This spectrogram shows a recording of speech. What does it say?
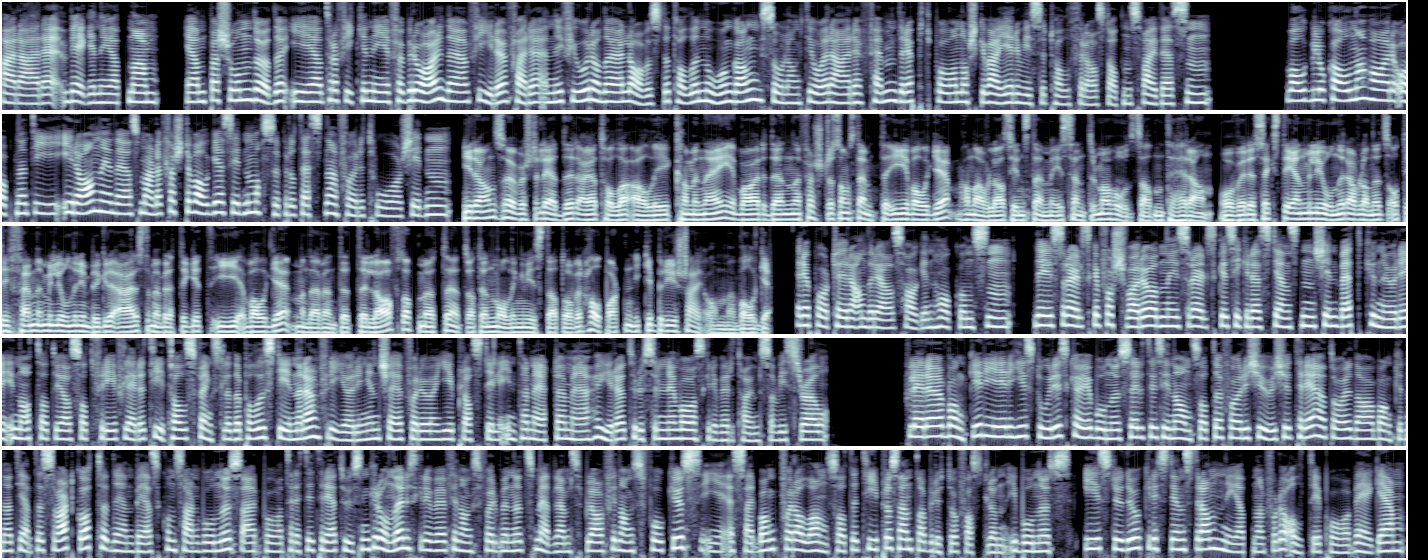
Her er VG-nyhetene. En person døde i trafikken i februar. Det er fire færre enn i fjor, og det laveste tallet noen gang. Så langt i år er fem drept på norske veier, viser tall fra Statens vegvesen. Valglokalene har åpnet i Iran i det som er det første valget siden masseprotestene for to år siden. Irans øverste leder Ayatollah Ali Khamenei var den første som stemte i valget. Han avla sin stemme i sentrum av hovedstaden Teheran. Over 61 millioner av landets 85 millioner innbyggere er stemmeberettiget i valget, men det er ventet lavt oppmøte etter at en måling viste at over halvparten ikke bryr seg om valget. Reporter Andreas Hagen Haakonsen. Det israelske forsvaret og den israelske sikkerhetstjenesten Shin Bet kunngjorde i natt at de har satt fri flere titalls fengslede palestinere. Frigjøringen skjer for å gi plass til internerte med høyere trusselnivå, skriver Times of Israel. Flere banker gir historisk høye bonuser til sine ansatte for 2023, et år da bankene tjente svært godt. DNBs konsernbonus er på 33 000 kroner, skriver Finansforbundets medlemsblad Finansfokus. I SR Bank får alle ansatte 10 av brutto fastlønn i bonus. I studio Kristin Strand, nyhetene får du alltid på VG.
